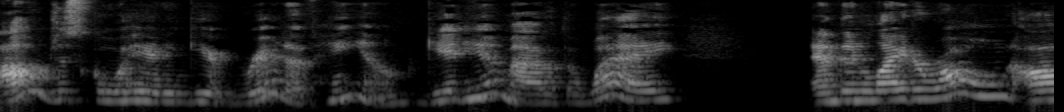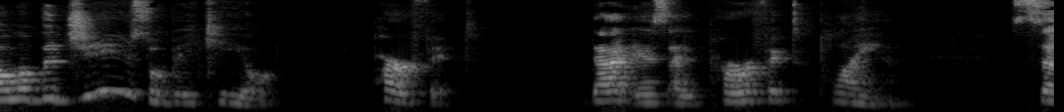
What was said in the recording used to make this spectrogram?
I'll just go ahead and get rid of him, get him out of the way, and then later on, all of the Jews will be killed. Perfect. That is a perfect plan. So,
